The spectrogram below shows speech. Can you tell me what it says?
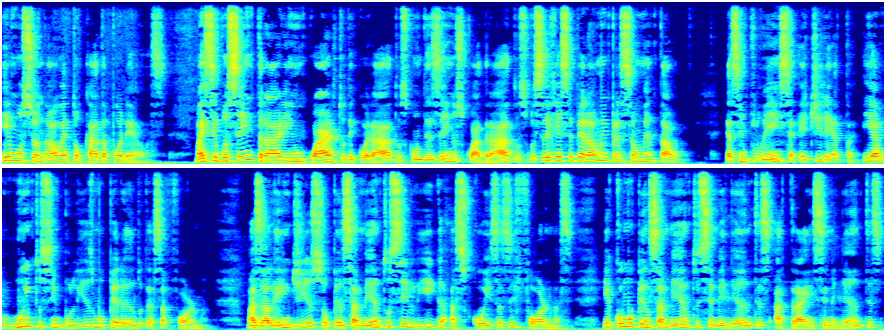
emocional é tocada por elas. Mas se você entrar em um quarto decorado com desenhos quadrados, você receberá uma impressão mental. Essa influência é direta e há muito simbolismo operando dessa forma. Mas além disso, o pensamento se liga às coisas e formas, e como pensamentos semelhantes atraem semelhantes,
